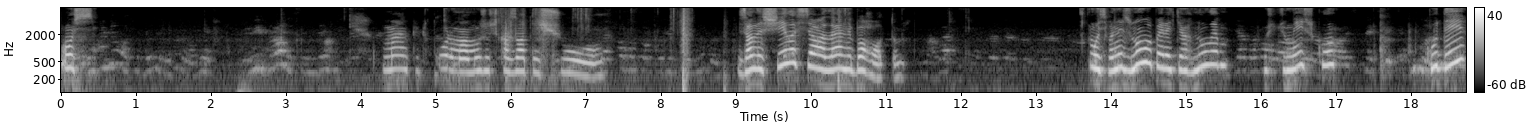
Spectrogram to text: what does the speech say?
Ось. У мене тут корма, можу сказати, що залишилося, але небагато. Ось вони знову перетягнули ось цю миску. Куди?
